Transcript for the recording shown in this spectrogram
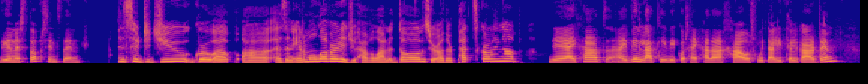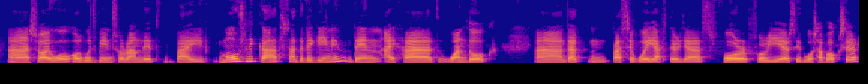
didn't stop since then. And so, did you grow up uh, as an animal lover? Did you have a lot of dogs or other pets growing up? Yeah, I had. I've been lucky because I had a house with a little garden uh, so I was always been surrounded by mostly cats at the beginning. Then I had one dog uh, that passed away after just four four years. It was a boxer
